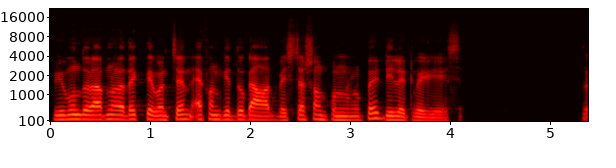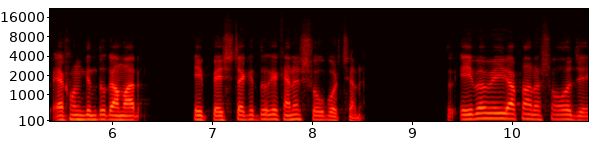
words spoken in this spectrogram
প্রিয় বন্ধুরা, আপনারা দেখতে পাচ্ছেন, এখন কিন্তু আমার পেজটা সম্পূর্ণরূপে ডিলেট হয়ে গিয়েছে। তো এখন কিন্তু আমার এই পেজটা কিন্তু এখানে শো করছে না। তো এইভাবেই আপনারা সহজে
